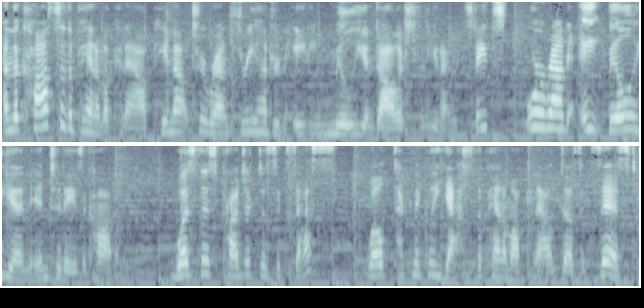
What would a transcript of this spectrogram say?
And the cost of the Panama Canal came out to around $380 million for the United States, or around 8 billion in today's economy. Was this project a success? Well, technically, yes, the Panama Canal does exist,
